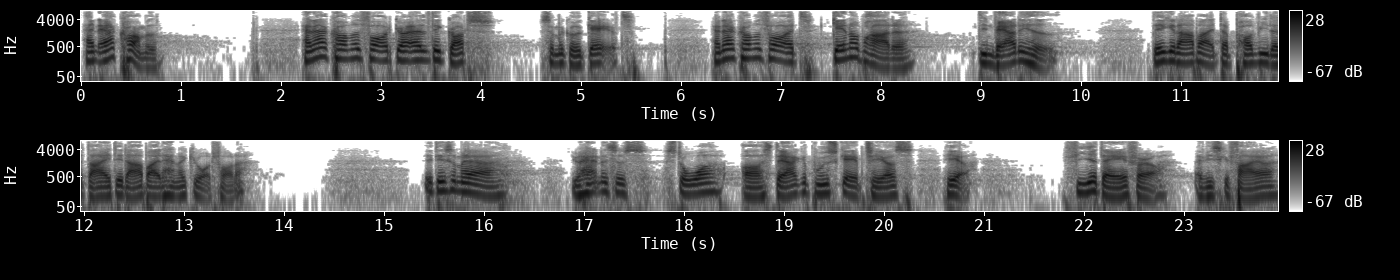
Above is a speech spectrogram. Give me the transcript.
Han er kommet. Han er kommet for at gøre alt det godt, som er gået galt. Han er kommet for at genoprette din værdighed. Det er ikke et arbejde, der påviler dig. Det er et arbejde, han har gjort for dig. Det er det, som er Johannes' store og stærke budskab til os her, fire dage før, at vi skal fejre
